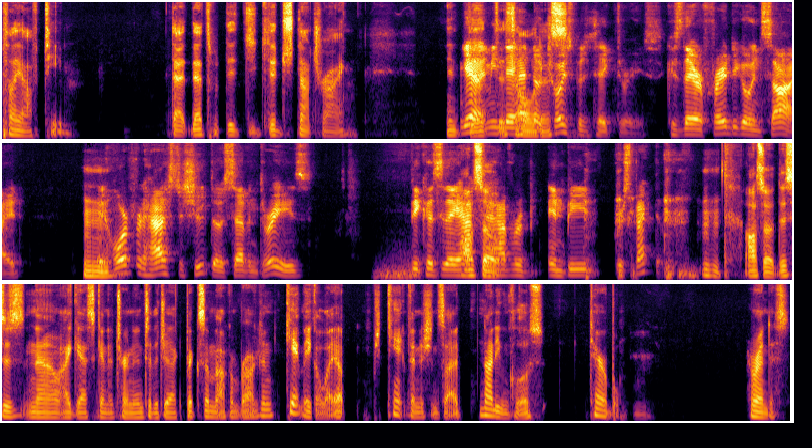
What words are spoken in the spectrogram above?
playoff team, that that's what they, they're just not trying. And Yeah, I mean, they had no it is. choice but to take threes because they're afraid to go inside. Mhm. And Horford has to shoot those seven threes because they have Also- to have Re- Embiid respect him. Mhm. Also, this is now, I guess, going to turn into the Jack Bixum, Malcolm Brogdon. Can't make a layup. Can't finish inside. Not even close. Terrible. Mm. Horrendous.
